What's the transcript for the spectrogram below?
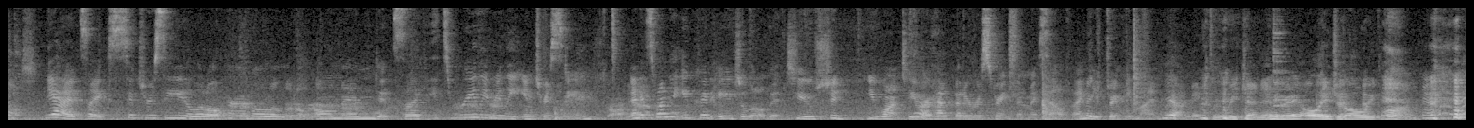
else. Yeah, it's like citrusy, a little herbal, a little almond. It's like it's really, really interesting, and it's one that you could age a little bit too, should you want to, or have better restraint than myself. I Make- keep drinking mine. Yeah, make it for the weekend anyway. I'll age it all week long.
